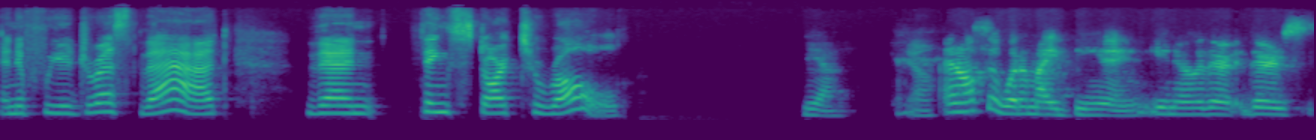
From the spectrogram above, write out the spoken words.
And if we address that, then things start to roll. Yeah, yeah. And also what am i being? You know there there's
